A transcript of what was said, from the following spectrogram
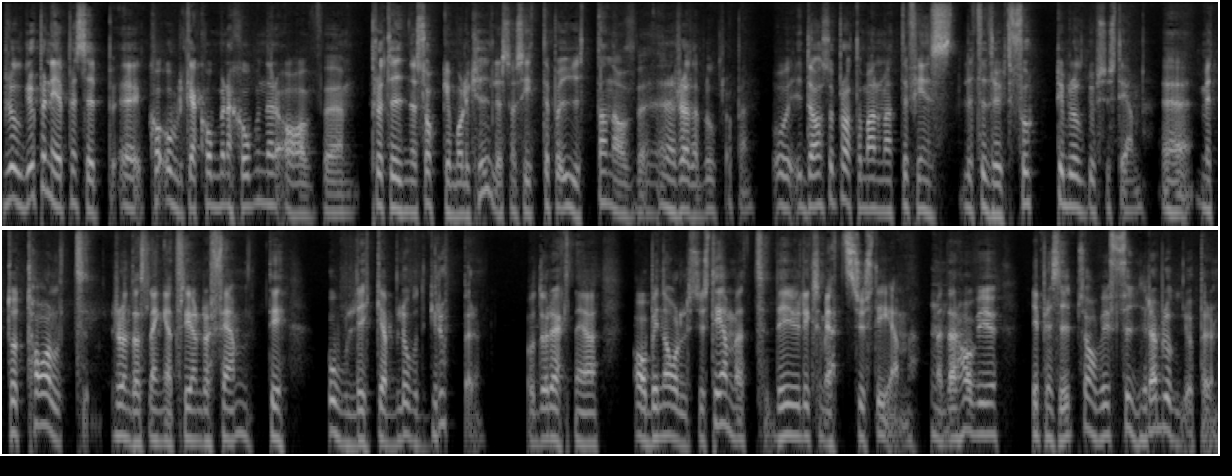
blodgruppen är i princip olika kombinationer av eh, protein och sockermolekyler som sitter på ytan av den röda blodkroppen. Och idag så pratar man om att det finns lite drygt 40 blodgruppssystem eh, med totalt runda slänga 350 olika blodgrupper. Och då räknar jag AB0-systemet, det är ju liksom ett system, men mm. där har vi ju i princip så har vi fyra blodgrupper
